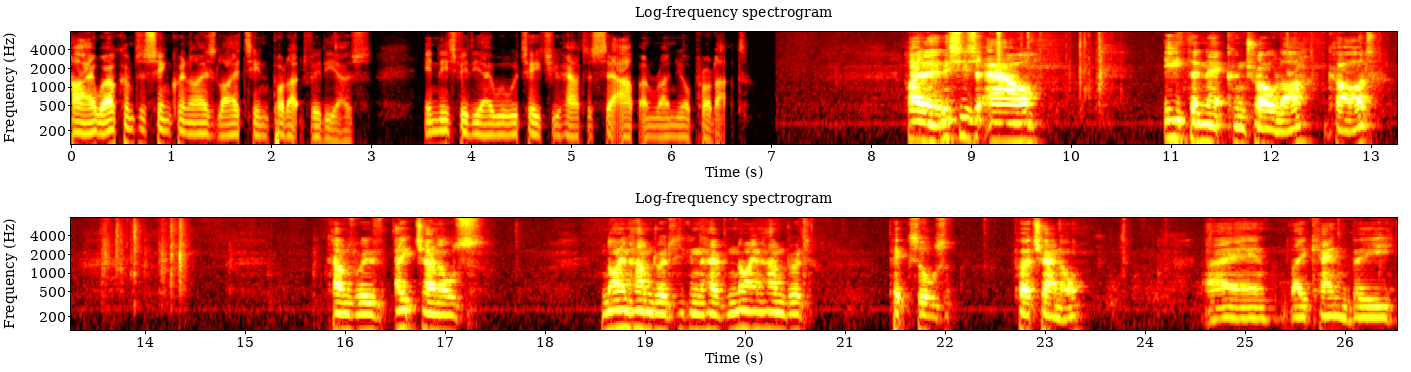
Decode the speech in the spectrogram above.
Hi, welcome to Synchronized Lighting product videos. In this video we will teach you how to set up and run your product. Hi there, this is our Ethernet controller card. Comes with 8 channels, 900, you can have 900 pixels per channel and they can be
